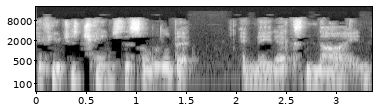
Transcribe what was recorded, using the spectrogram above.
If you just change this a little bit and made x 9,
